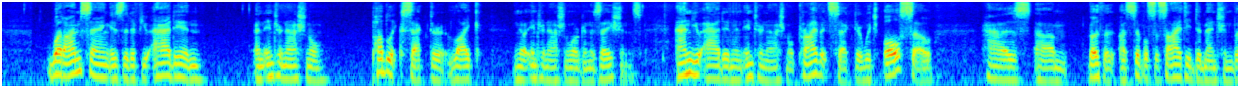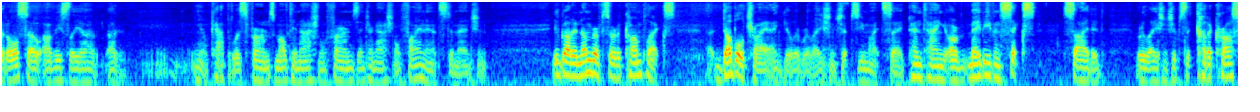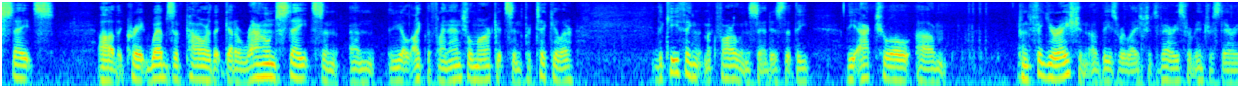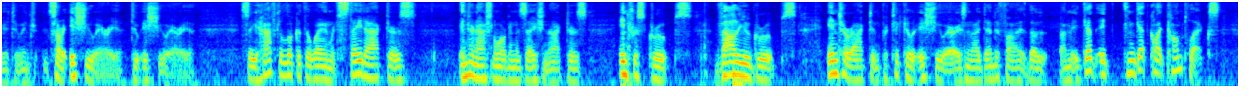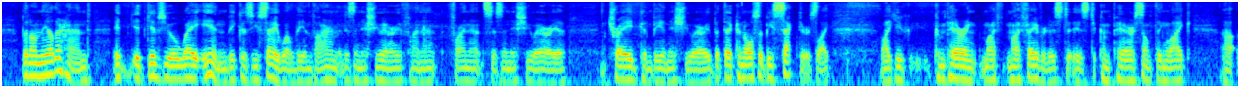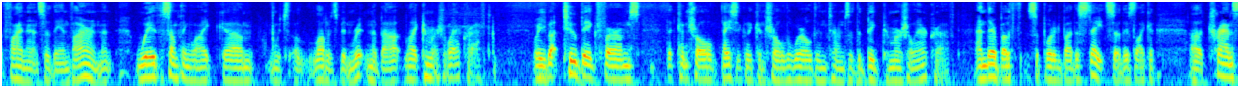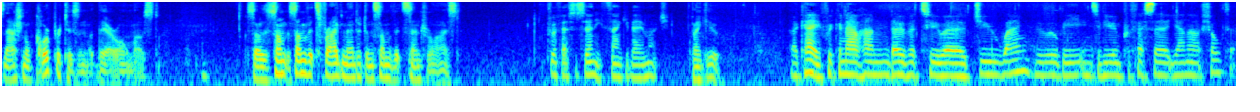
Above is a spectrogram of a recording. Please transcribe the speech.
What I'm saying is that if you add in an international public sector like you know international organizations, and you add in an international private sector which also has um, both a, a, civil society dimension, but also obviously a, a you know capitalist firms, multinational firms, international finance dimension. You've got a number of sort of complex uh, double triangular relationships, you might say, pentangular, or maybe even six-sided relationships that cut across states, uh, that create webs of power that get around states and, and you know, like the financial markets in particular. The key thing that McFarland said is that the, the actual um, configuration of these relationships varies from interest area to inter- sorry issue area to issue area. So you have to look at the way in which state actors, international organization actors, interest groups, value groups, interact in particular issue areas and identify those. I mean, it, get, it can get quite complex. But on the other hand, it, it gives you a way in because you say, well, the environment is an issue area, finance is an issue area, trade can be an issue area, but there can also be sectors like, like you comparing. My my favorite is to is to compare something like uh, finance or the environment with something like um, which a lot has been written about, like commercial aircraft where you've got two big firms that control basically control the world in terms of the big commercial aircraft, and they're both supported by the state. So there's like a, a transnational corporatism there almost. So some some of it's fragmented and some of it's centralized. Professor Cerny, thank you very much. Thank you. Okay, if we can now hand over to uh, Jiu Wang, who will be interviewing Professor Jan-Aart Scholte.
